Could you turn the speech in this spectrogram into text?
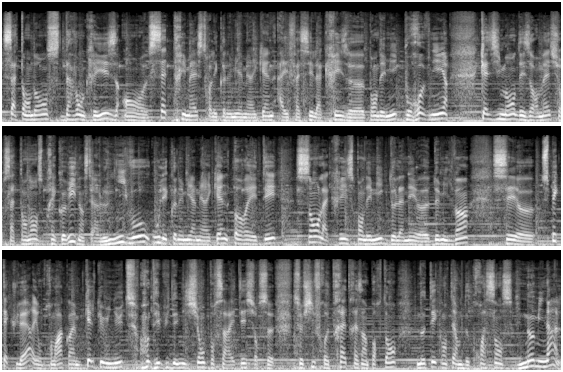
sa tendance d'avant-crise. En sept trimestres, l'économie américaine a effacé la crise euh, pandémique pour revenir quasiment désormais sur sa tendance pré-Covid, hein, c'est-à-dire le niveau où l'économie américaine aurait été sans la crise pandémique de l'année 2020. C'est euh, spectaculaire et on prendra quand même quelques minutes en début d'émission pour s'arrêter sur ce, ce chiffre très très important. Notez qu'en termes de croissance nominale,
